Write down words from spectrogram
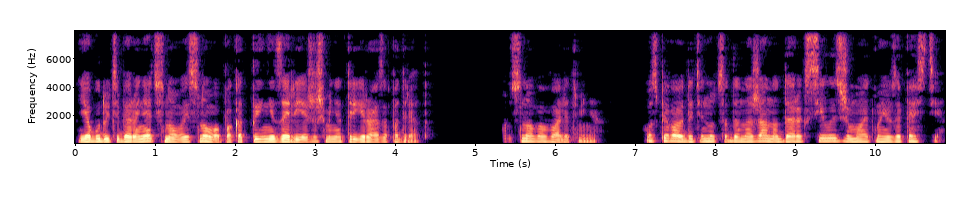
Я буду тебя ронять снова и снова, пока ты не зарежешь меня три раза подряд. Он снова валит меня. Успеваю дотянуться до ножа, но Дерек силой сжимает мое запястье.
